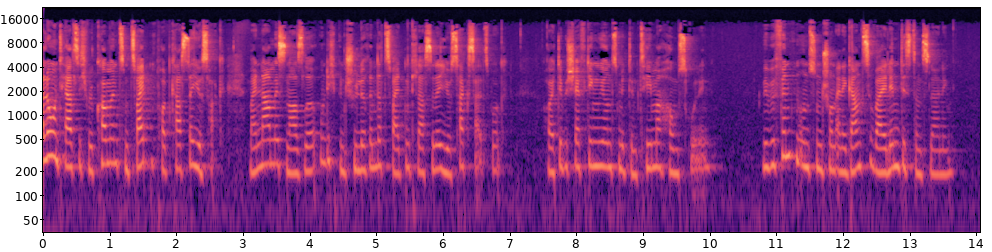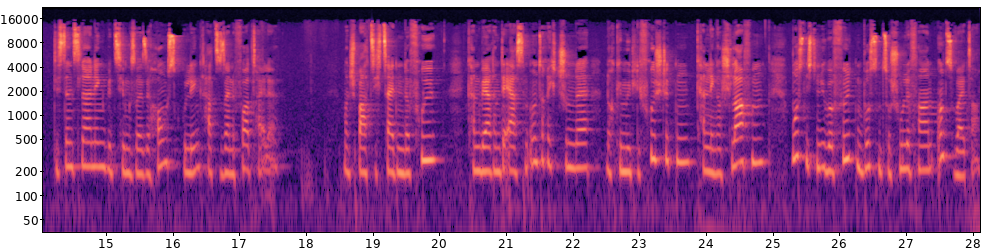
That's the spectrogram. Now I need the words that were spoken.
Hallo und herzlich willkommen zum zweiten Podcast der JUSHAG. Mein Name ist Nasle und ich bin Schülerin der zweiten Klasse der JUSHAG Salzburg. Heute beschäftigen wir uns mit dem Thema Homeschooling. Wir befinden uns nun schon eine ganze Weile im Distance Learning. Distance Learning bzw. Homeschooling hat so seine Vorteile. Man spart sich Zeit in der Früh, kann während der ersten Unterrichtsstunde noch gemütlich frühstücken, kann länger schlafen, muss nicht in überfüllten Bussen zur Schule fahren und so weiter.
